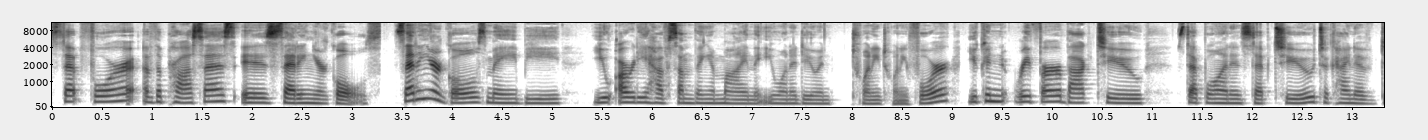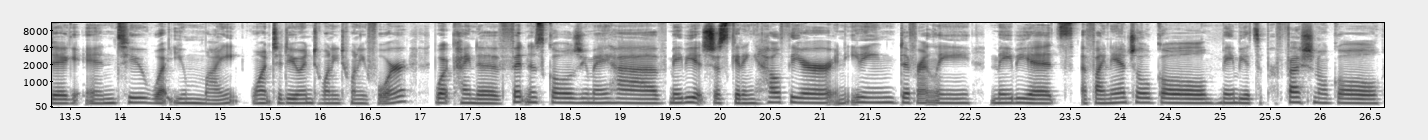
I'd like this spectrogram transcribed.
Step four of the process is setting your goals. Setting your goals may be you already have something in mind that you want to do in 2024. You can refer back to step one and step two to kind of dig into what you might want to do in 2024, what kind of fitness goals you may have. Maybe it's just getting healthier and eating differently. Maybe it's a financial goal. Maybe it's a professional goal.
